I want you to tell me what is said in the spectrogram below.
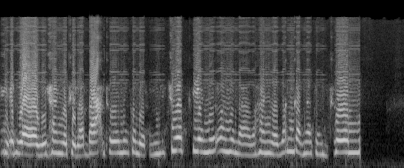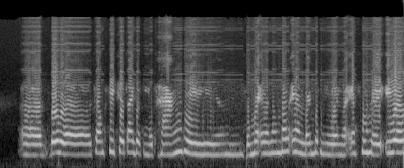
bây giờ thì hai người chỉ là bạn thôi nhưng không được như trước kia nữa nhưng mà hai người vẫn gặp nhau thường xuyên. Ờ, bây giờ trong khi chia tay được một tháng thì bố mẹ em đang bắt em lấy một người mà em không hề yêu.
